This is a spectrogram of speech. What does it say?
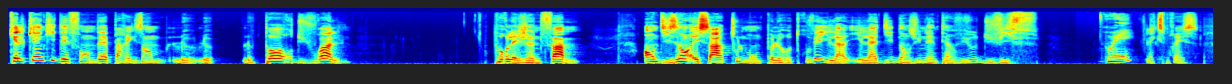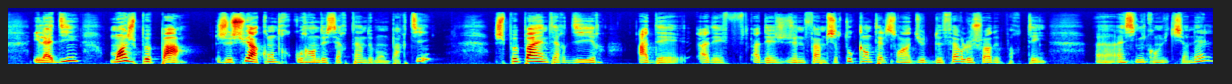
Quelqu'un qui défendait, par exemple, le, le, le port du voile pour les jeunes femmes en disant, et ça tout le monde peut le retrouver, il a, il a dit dans une interview du VIF, oui. l'Express, il a dit, moi je peux pas, je suis à contre-courant de certains de mon parti, je peux pas interdire à des, à, des, à des jeunes femmes, surtout quand elles sont adultes, de faire le choix de porter euh, un signe convictionnel,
